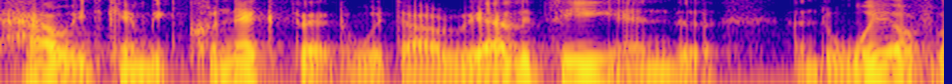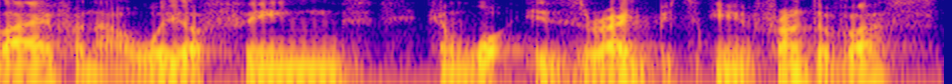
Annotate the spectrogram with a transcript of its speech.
how it can be connected with our reality and and the way of life and our way of things and what is right in front of us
